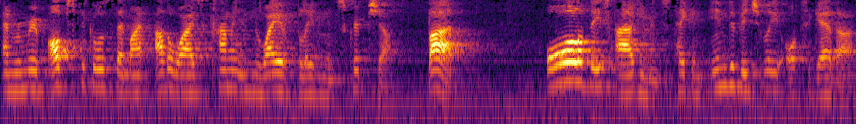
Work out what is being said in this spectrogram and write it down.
and remove obstacles that might otherwise come in the way of believing in Scripture. But all of these arguments, taken individually or together,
